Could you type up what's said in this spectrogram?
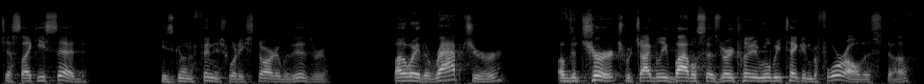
just like he said, he's going to finish what he started with Israel. By the way, the rapture of the church, which I believe Bible says very clearly will be taken before all this stuff,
